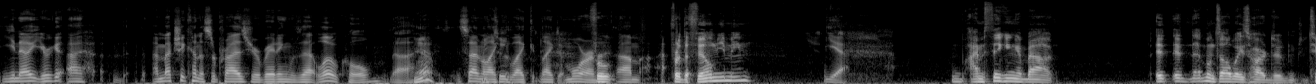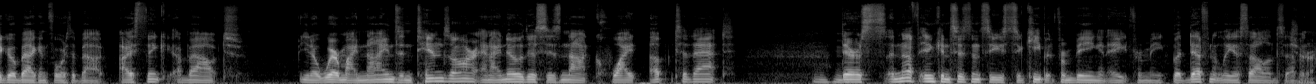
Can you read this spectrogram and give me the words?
You know, you're. I, I'm actually kind of surprised your rating was that low, Cole. Uh, yeah, it sounded like too. you liked, liked it more. For, um, for the film, you mean? Yeah. I'm thinking about. It, it, that one's always hard to to go back and forth about. I think about, you know, where my nines and tens are, and I know this is not quite up to that. Mm-hmm. There's enough inconsistencies to keep it from being an eight for me, but definitely a solid seven. Sure.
